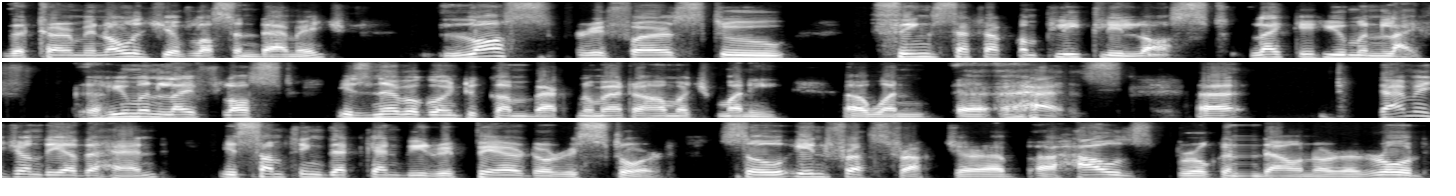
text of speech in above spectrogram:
the terminology of loss and damage, loss refers to things that are completely lost, like a human life. A human life lost is never going to come back, no matter how much money uh, one uh, has. Uh, damage, on the other hand, is something that can be repaired or restored. So, infrastructure, a, a house broken down or a road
